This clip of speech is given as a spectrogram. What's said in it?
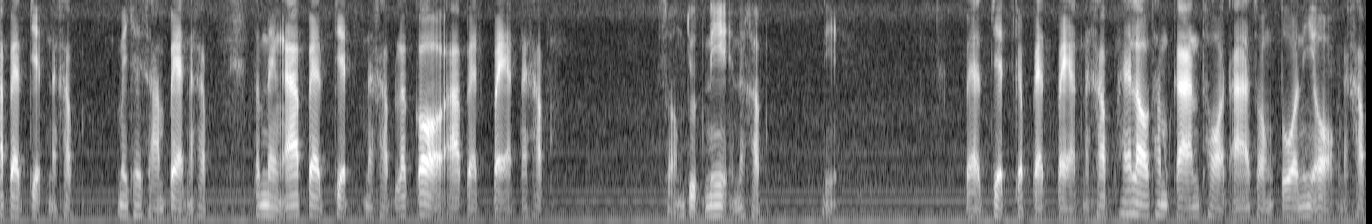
R87 นะครับไม่ใช่ 38 นะครับตำแหน่ง R87 นะครับแล้วก็ R88 นะครับ2จุดนี้นะครับนี่ 87 กับ 88 นะครับ ให้เราทำการถอด R 2 ตัวนี้ออกนะครับ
